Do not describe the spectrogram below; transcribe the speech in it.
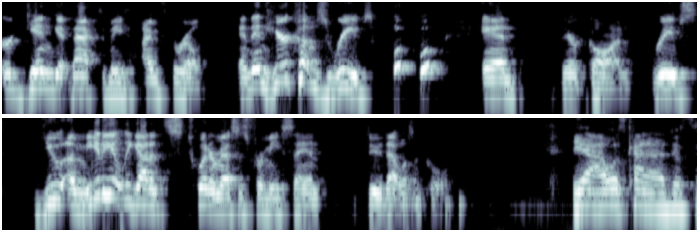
or Ginn get back to me, I'm thrilled. And then here comes Reebs, whoop, whoop, and they're gone. Reebs, you immediately got a Twitter message from me saying, dude, that wasn't cool. Yeah, I was kind of just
